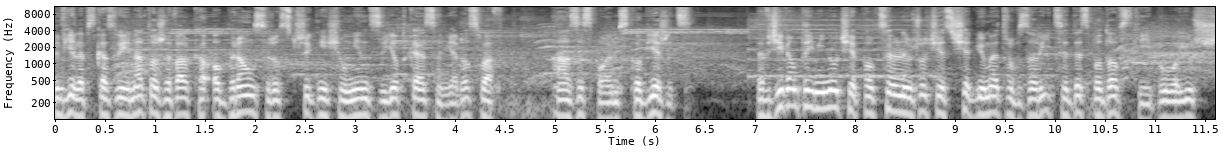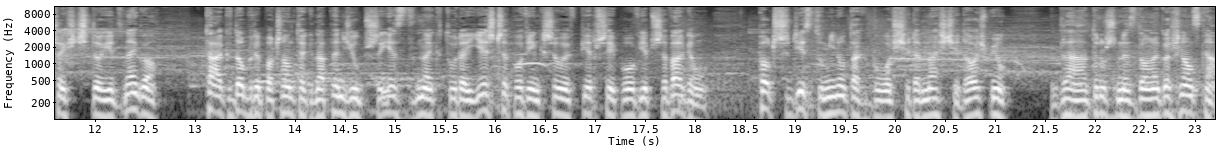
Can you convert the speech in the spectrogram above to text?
Wiele wskazuje na to, że walka o brąz rozstrzygnie się między JKS-em Jarosław a zespołem z Kobierzyc. W dziewiątej minucie po celnym rzucie z 7 metrów Zoricy Despodowskiej było już 6 do 1. Tak dobry początek napędził przyjezdne, które jeszcze powiększyły w pierwszej połowie przewagę. Po 30 minutach było 17 do 8 dla drużyny z Dolnego Śląska.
